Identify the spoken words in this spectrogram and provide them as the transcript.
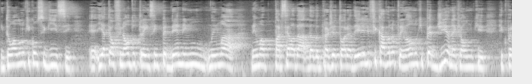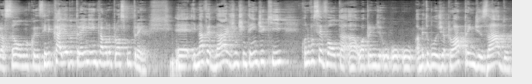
Então o aluno que conseguisse é, ir até o final do trem sem perder nenhum, nenhuma, nenhuma parcela da, da, da, trajetória dele, ele ficava no trem. O aluno que perdia, né, que é o aluno que recuperação, alguma coisa assim, ele caía do trem e entrava no próximo trem. É, e na verdade a gente entende que quando você volta a, o aprendi, o, o, a metodologia para o aprendizado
